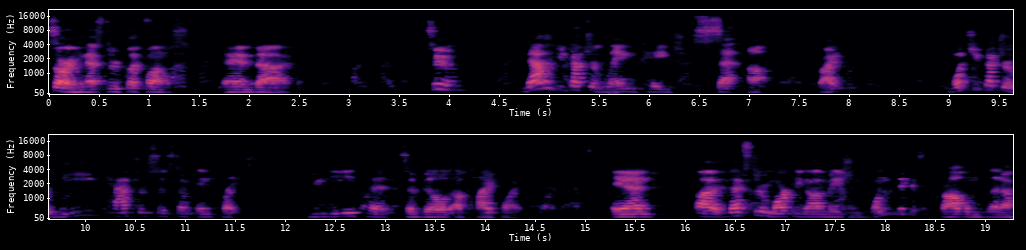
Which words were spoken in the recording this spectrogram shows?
Sorry, and that's through ClickFunnels. And uh, two, now that you've got your landing page set up, right? once you've got your lead capture system in place, you need to, to build a pipeline. And uh, that's through marketing automation. One of the biggest problems that I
